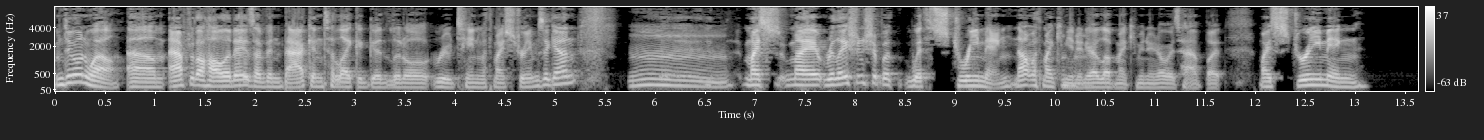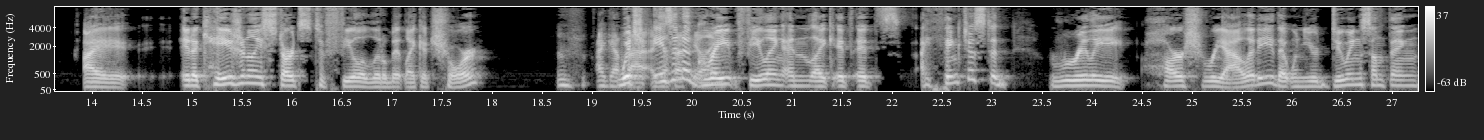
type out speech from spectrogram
I'm doing well. Um, after the holidays, I've been back into like a good little routine with my streams again. Mm. My my relationship with with streaming, not with my community. Mm-hmm. I love my community, I always have, but my streaming, I it occasionally starts to feel a little bit like a chore, mm, I get which that. I isn't a feeling. great feeling, and like it, it's I think just a really harsh reality that when you're doing something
